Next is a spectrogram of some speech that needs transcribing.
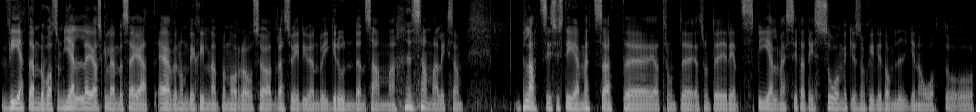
vet ändå vad som gäller. Jag skulle ändå säga att även om det är skillnad på norra och södra så är det ju ändå i grunden samma, samma liksom plats i systemet så att eh, jag, tror inte, jag tror inte rent spelmässigt att det är så mycket som skiljer de ligorna åt. Och, och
